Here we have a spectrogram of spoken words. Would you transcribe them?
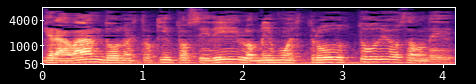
grabando nuestro quinto CD, los mismos estudios donde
